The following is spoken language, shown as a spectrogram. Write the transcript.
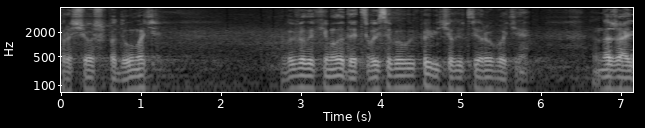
про що ж подумати. Ви великий молодець, ви себе увіковічили в цій роботі. На жаль,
